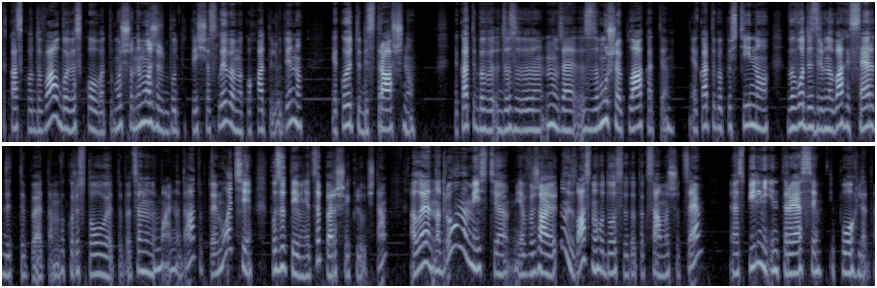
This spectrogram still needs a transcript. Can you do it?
така складова обов'язкова, тому що не можеш бути ти щасливим і кохати людину, якою тобі страшно, яка тебе ну, замушує плакати, яка тебе постійно виводить з рівноваги, сердить тебе, там, використовує тебе. Це ненормально. Да? Тобто емоції позитивні це перший ключ. Да? Але на другому місці я вважаю, ну з власного досвіду так само, що це е, спільні інтереси і погляди.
